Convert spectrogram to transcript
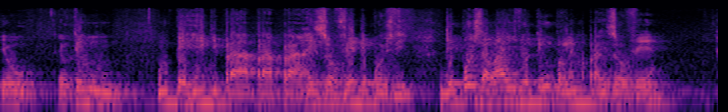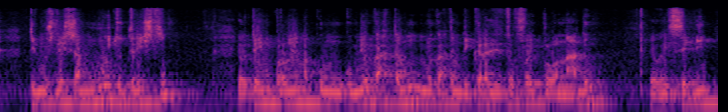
Eu eu tenho um um perrengue para resolver depois de depois da live eu tenho um problema para resolver que nos deixa muito triste eu tenho um problema com o meu cartão meu cartão de crédito foi clonado eu recebi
